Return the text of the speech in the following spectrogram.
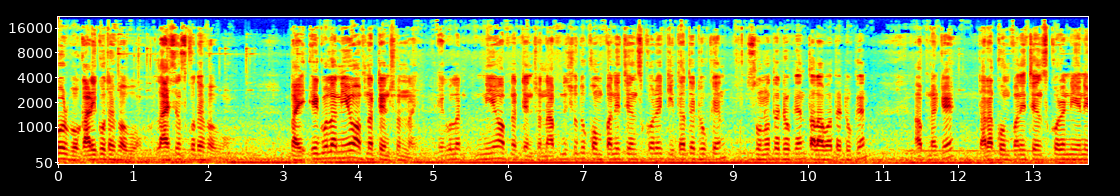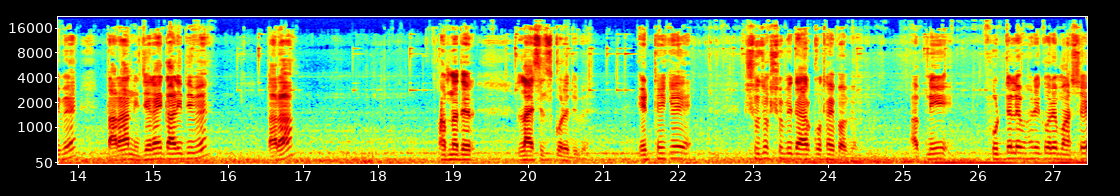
করব, গাড়ি কোথায় পাবো, লাইসেন্স কোথায় পাবো? ভাই, এগুলা নিয়েও আপনার টেনশন নাই। এগুলো নিয়েও আপনার টেনশন না। আপনি শুধু কোম্পানি চেঞ্জ করে কিতাতে ঢুকেন, সোনোতে ঢুকেন, তালাবাতে ঢুকেন, আপনাকে তারা কোম্পানি চেঞ্জ করে নিয়ে নিবে, তারা নিজেরাই গাড়ি দিবে, তারা আপনাদের লাইসেন্স করে দিবে। এর থেকে সুযোগ সুবিধা আর কোথায় পাবেন? আপনি ফুড ডেলিভারি করে মাসে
